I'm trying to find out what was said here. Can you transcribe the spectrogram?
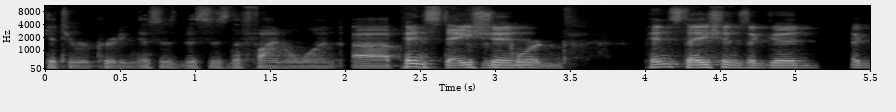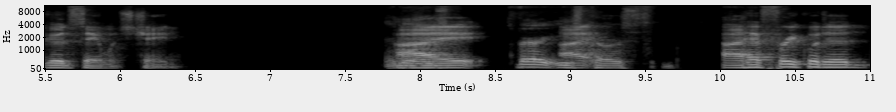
get to recruiting. This is this is the final one. Uh, Penn Station. Penn Station's a good a good sandwich chain. It is. I it's very East I- Coast. I have frequented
